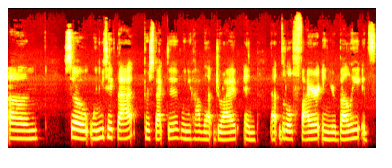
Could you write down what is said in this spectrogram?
Um, so when you take that perspective, when you have that drive and that little fire in your belly, it's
